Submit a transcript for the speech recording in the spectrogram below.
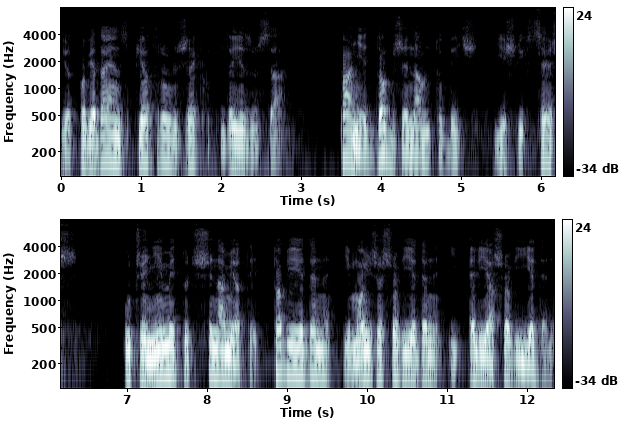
I odpowiadając Piotru, rzekł do Jezusa, Panie, dobrze nam tu być. Jeśli chcesz, uczynimy tu trzy namioty. Tobie jeden i Mojżeszowi jeden i Eliaszowi jeden.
